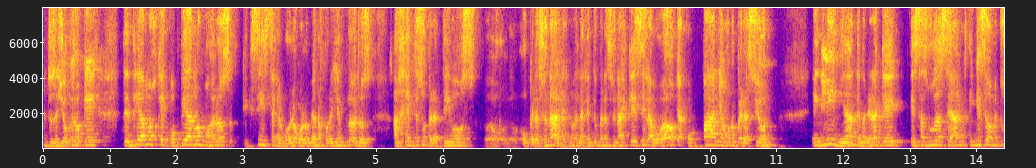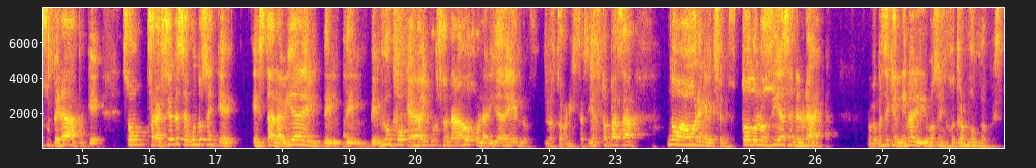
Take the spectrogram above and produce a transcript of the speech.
Entonces yo creo que tendríamos que copiar los modelos que existen, el modelo colombiano, por ejemplo, de los agentes operativos operacionales, ¿no? El agente operacional que es el abogado que acompaña una operación en línea, de manera que esas dudas sean en ese momento superadas, porque son fracciones de segundos en que está la vida del, del, del, grupo que ha incursionado o la vida de los, los, terroristas. Y esto pasa no ahora en elecciones, todos los días en el BRAE. Lo que pasa es que en Lima vivimos en otro mundo, pues,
